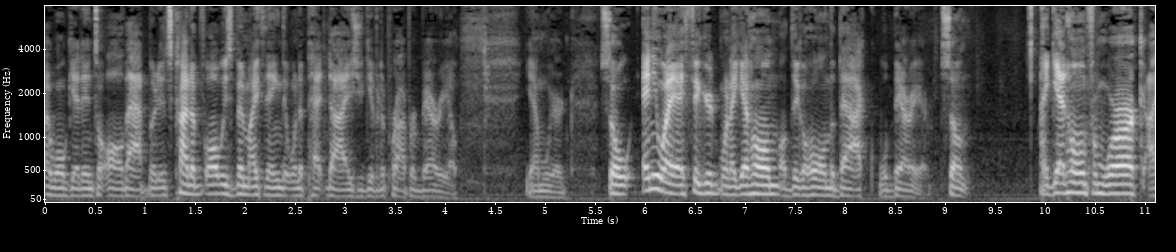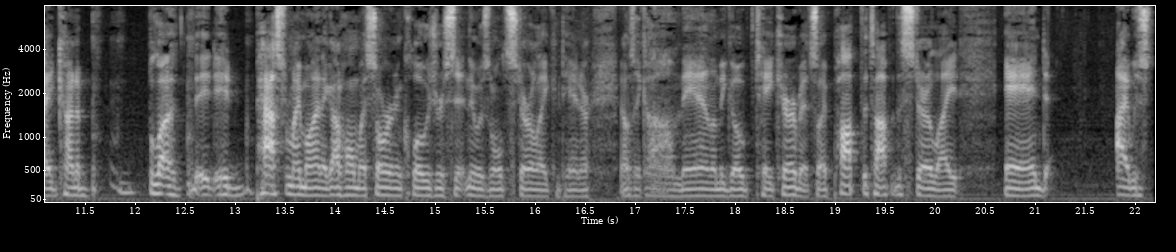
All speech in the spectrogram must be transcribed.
I won't get into all that, but it's kind of always been my thing that when a pet dies, you give it a proper burial. Yeah, I'm weird. So anyway, I figured when I get home, I'll dig a hole in the back, we'll bury her. So I get home from work. I kind of it had passed from my mind. I got home. I saw an enclosure sitting there was an old Sterilite container, and I was like, "Oh man, let me go take care of it." So I popped the top of the Sterilite, and I was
